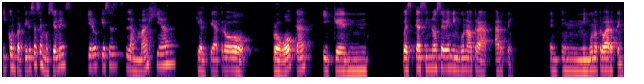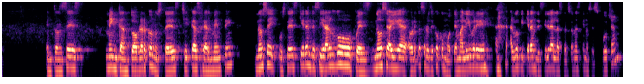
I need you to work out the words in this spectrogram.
Y compartir esas emociones, creo que esa es la magia que el teatro provoca y que pues casi no se ve en ninguna otra arte, en, en ningún otro arte. Entonces, me encantó hablar con ustedes, chicas, realmente. No sé, ustedes quieren decir algo, pues no sé, ahorita se los dejo como tema libre, algo que quieran decirle a las personas que nos escuchan.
